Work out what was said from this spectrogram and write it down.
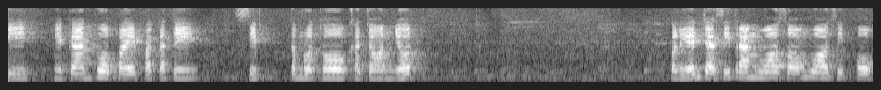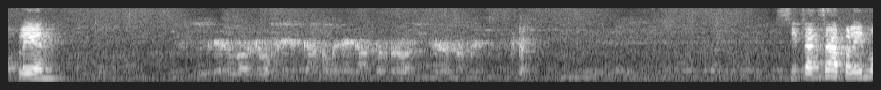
4 เหตุการณ์ทั่วไปปกติ 10ตำรวจโทขจรยศเปลี่ยนจากสีตรังว2ว16 เปลี่ยน เรียนวันที่หกสี่การปกติดาบตำรวจวิรสักดิ์ สีตรังทราบปริญว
